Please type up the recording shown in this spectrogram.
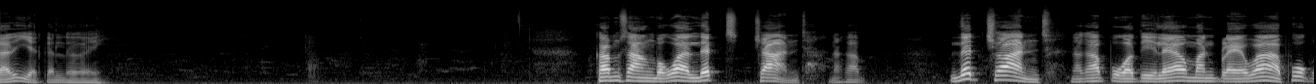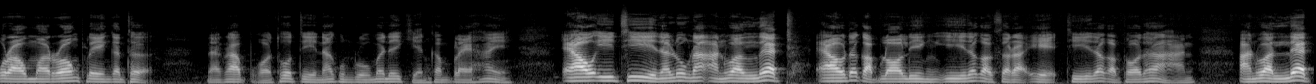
รายละเอียดกันเลย คำสั่งบอกว่า let's chant นะครับ let's chant นะครับปกติแล้วมันแปลว่าพวกเรามาร้องเพลงกันเถอะนะครับ ขอโทษทีนะ คุณครูไม่ได้เขียนคำแปลให้ L E T นะลูกนะอ่านว่า let L เท่ากับลอลิง E เท่ากับสระเอ T เท่ากับทอทหาร อ่านว่า let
